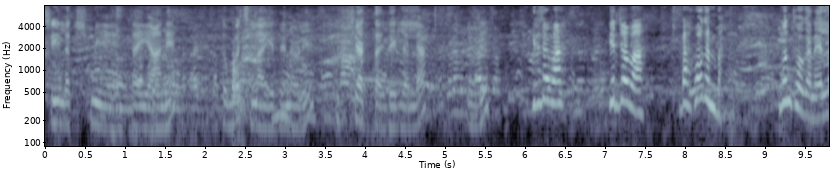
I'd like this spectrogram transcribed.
ಶ್ರೀಲಕ್ಷ್ಮಿ ಅಂತ ಈ ಆನೆ. ತುಂಬ ಚೆನ್ನಾಗಿದೆ ನೋಡಿ. ಖುಷಿ ಆಗ್ತಾ ಇದೆ ಇಲ್ಲೆಲ್ಲ. ನೋಡಿ. ಗಿರಿಜವ್ವ ಗಿರಿಜವ್ವ, ಬಾ ಹೋಗೋಣ ಬಾ. ಮುಂದೆ ಹೋಗೋಣ, ಎಲ್ಲ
